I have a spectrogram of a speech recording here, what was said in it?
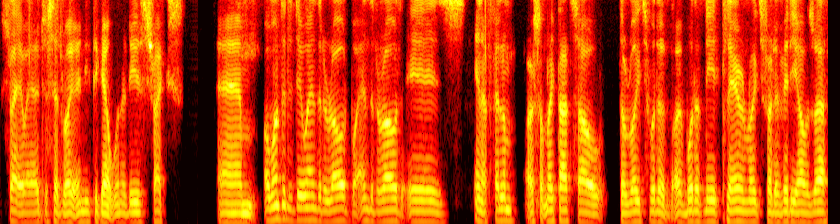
straight away I just said, right, I need to get one of these tracks. Um, I wanted to do End of the Road, but End of the Road is in a film or something like that, so the rights would have I would have needed clearing rights for the video as well.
